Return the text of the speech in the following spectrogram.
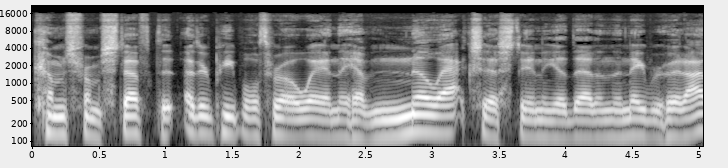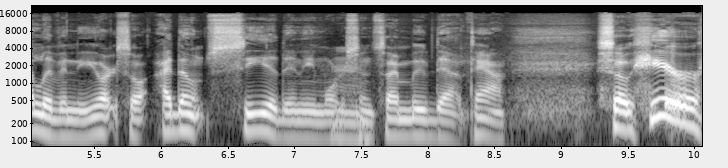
comes from stuff that other people throw away, and they have no access to any of that in the neighborhood. I live in New York, so I don't see it anymore mm. since I moved downtown. So here,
